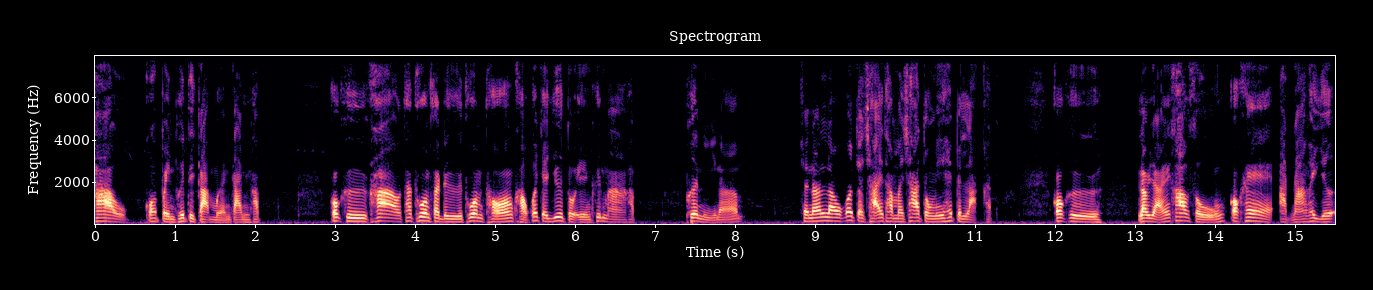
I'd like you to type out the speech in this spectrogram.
ข้าวก็เป็นพฤติกรรมเหมือนกันครับ ก็คือข้าวถ้าท่วมสะดือท่วมท้องเขาก็จะยืดตัวเองขึ้นมาครับ เพื่อหนีน้ำฉะนั้นเราก็จะใช้ธรรมชาติตรงนี้ให้เป็นหลักครับ ก็คือเราอยากให้ข้าวสูงก็แค่อัดน้ำให้เยอะ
